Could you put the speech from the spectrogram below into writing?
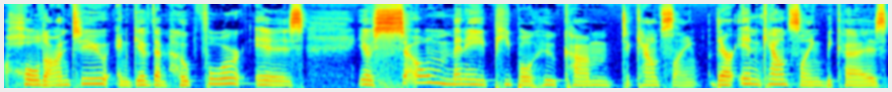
hold on to and give them hope for is you know so many people who come to counseling they're in counseling because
